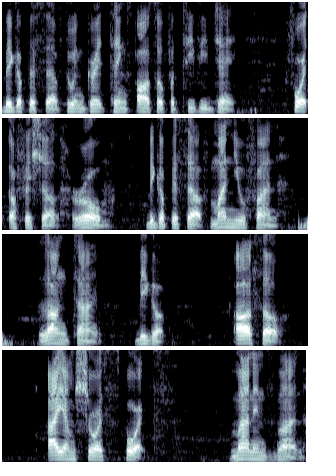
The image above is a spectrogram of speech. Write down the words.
Big up yourself, doing great things also for TVJ. Fourth Official, Rome. Big up yourself, my new fan. Long time. Big up. Also, I am sure sports. Manning's man.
